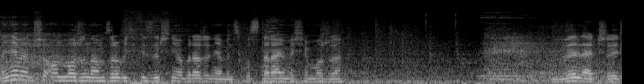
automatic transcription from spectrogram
No nie wiem, czy on może nam zrobić fizycznie obrażenia, więc postarajmy się może wyleczyć.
